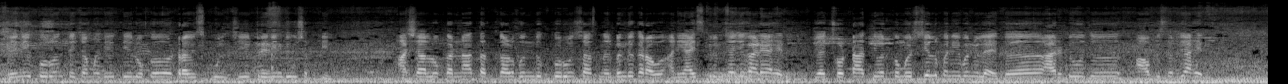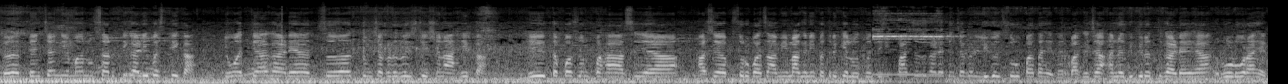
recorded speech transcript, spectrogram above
जेणेकरून त्याच्यामध्ये ते लोक ड्रायव्हिंग स्कूलची ट्रेनिंग देऊ शकतील. अशा लोकांना तत्काळ बंद करून शासन बंद करावं आणि आईस्क्रीमच्या ज्या गाड्या आहेत ज्या छोट्या हातीवर कमर्शियलपणे बनवल्या आहेत आर टी ओचं ऑफिसर जे आहेत तर त्यांच्या नियमानुसार ती गाडी बसते का? किंवा त्या गाड्याचं तुमच्याकडे रजिस्ट्रेशन आहे का? हे तपासून पहा असं या अशा स्वरूपाचं आम्ही मागणीपत्र केलं होतं. म्हणजे ही पाचच गाड्या त्यांच्याकडे लिगल स्वरूपात आहेत. तर बाकीच्या अनधिकृत गाड्या ह्या रोडवर आहेत.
